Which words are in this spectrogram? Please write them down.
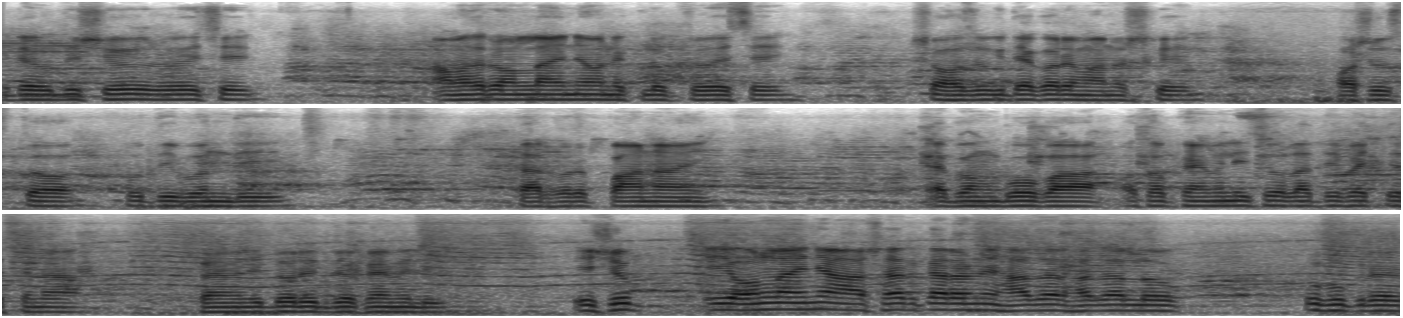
এটার উদ্দেশ্য রয়েছে, আমাদের অনলাইনে অনেক লোক রয়েছে, সহযোগিতা করে মানুষকে। অসুস্থ, প্রতিবন্ধী, তারপরে পানায় এবং বোবা অথবা ফ্যামিলি চলাতে পারতেছে না ফ্যামিলি দরিদ্র ফ্যামিলি এসব এই অনলাইনে আসার কারণে হাজার হাজার লোক উপকার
